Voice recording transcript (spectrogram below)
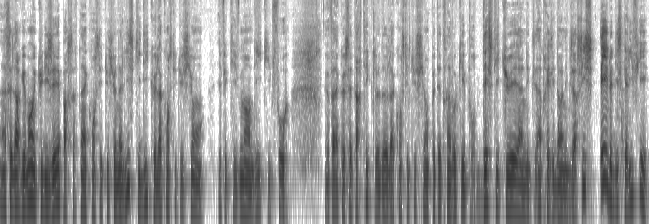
Hein, c'est l'argument utilisé par certains constitutionnalistes qui dit que la Constitution, effectivement, dit qu'il faut, enfin, que cet article de la Constitution peut être invoqué pour destituer un, un président en exercice et le disqualifier.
